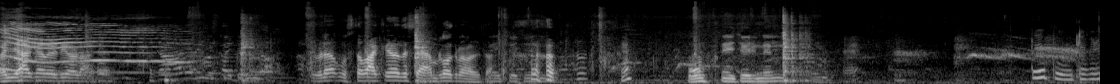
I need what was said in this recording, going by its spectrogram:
വയ്യാക്കാൻ റെഡിയോടാ. ഇവിടെ മുസ്തഫാക്കിയാണ് സാമ്പിൾ നോക്കണ ആൾട്ടാ പൂട്ടകളെ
